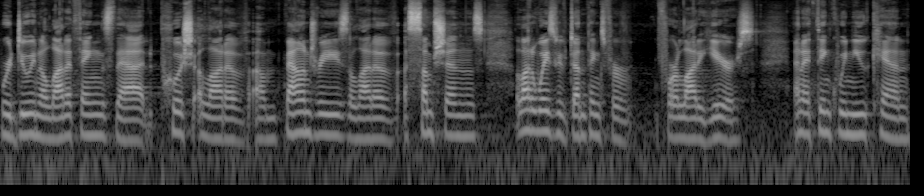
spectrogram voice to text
we're doing a lot of things that push a lot of um, boundaries, a lot of assumptions, a lot of ways we've done things for, for a lot of years. And I think when you can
